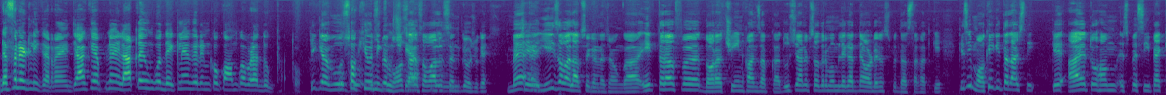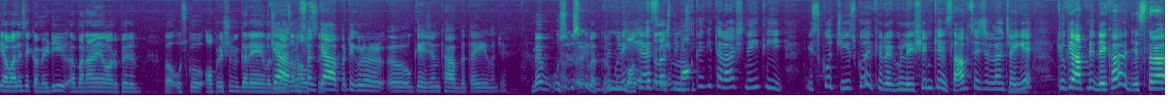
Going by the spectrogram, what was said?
ڈیفینیٹلی کر رہے ہیں۔ جا کے اپنے علاقے ان کو دیکھ لیں اگر ان کو قوم کا بڑا دکھ تھا تو۔ ٹھیک ہے وہ کیوں نہیں بہت سارے سوال سند کے ہو چکے میں یہی سوال آپ سے کرنا چاہوں گا۔ ایک طرف دورہ چین خان صاحب کا دوسری جانب صدر مملکت نے آرڈیننس پہ دستخط کی کسی موقع کی تلاش تھی کہ آئے تو ہم اس پہ سی پیک کے حوالے سے کمیٹی بنائیں اور پھر اس کو آپریشن کریں وزیر اعظم ہاؤس سے۔ کیا پرٹیکولر اوکیزن تھا؟ بتائیے مجھے۔ میں اسی کی بات کروں کوئی موقع کی تلاش تھی۔ موقع کی تلاش نہیں تھی۔ اس کو چیز کو ایک ریگولیشن کے حساب سے چلنا چاہیے۔ کیونکہ آپ نے دیکھا جس طرح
